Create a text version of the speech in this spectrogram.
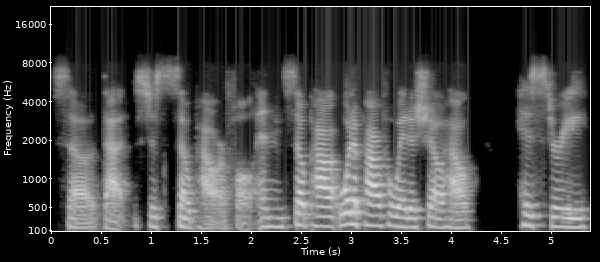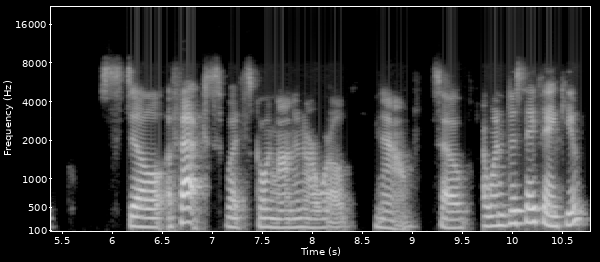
So that's just so powerful and so power. What a powerful way to show how history still affects what's going on in our world now. So I wanted to say thank you.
